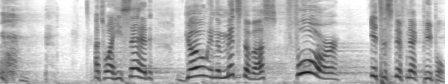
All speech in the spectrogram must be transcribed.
that's why he said, Go in the midst of us, for it's a stiff necked people.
